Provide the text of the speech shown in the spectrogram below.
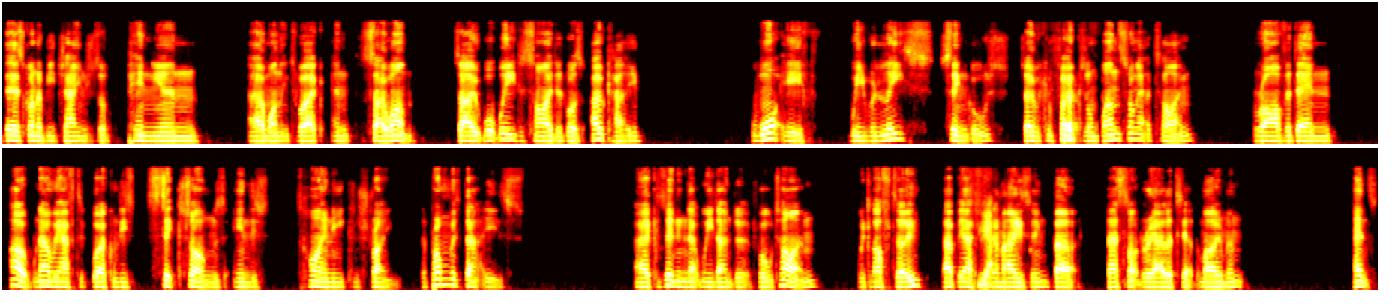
There's going to be changes of opinion, uh, wanting to work, and so on. So what we decided was, okay, what if we release singles so we can focus yep. on one song at a time, rather than, oh, now we have to work on these six songs in this tiny constraint. The problem with that is, uh, considering that we don't do it full time, we'd love to. That'd be absolutely yeah. amazing, but that's not the reality at the moment. Hence,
